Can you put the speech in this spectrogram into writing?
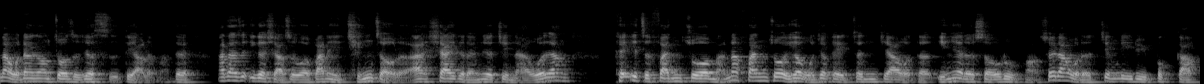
那我那张桌子就死掉了嘛，对不对？啊，但是一个小时我把你请走了啊，下一个人就进来，我让可以一直翻桌嘛。那翻桌以后，我就可以增加我的营业的收入啊。虽然我的净利率不高，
